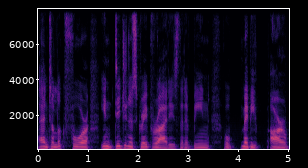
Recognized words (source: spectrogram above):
and to look for indigenous grape varieties that have been, oh, maybe are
